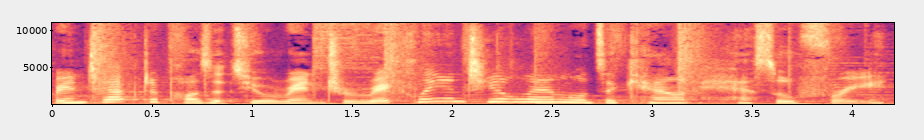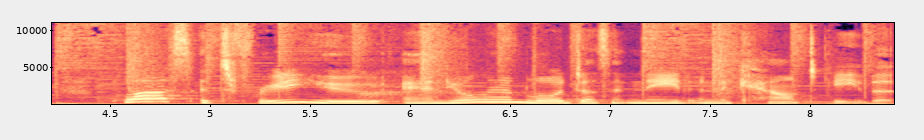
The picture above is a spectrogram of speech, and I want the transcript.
RentApp deposits your rent directly into your landlord's account hassle free. Plus, it's free to you, and your landlord doesn't need an account either.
